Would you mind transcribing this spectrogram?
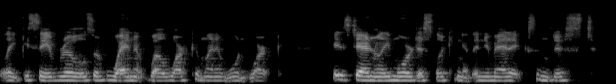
like you say, rules of when it will work and when it won't work. It's generally more just looking at the numerics and just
